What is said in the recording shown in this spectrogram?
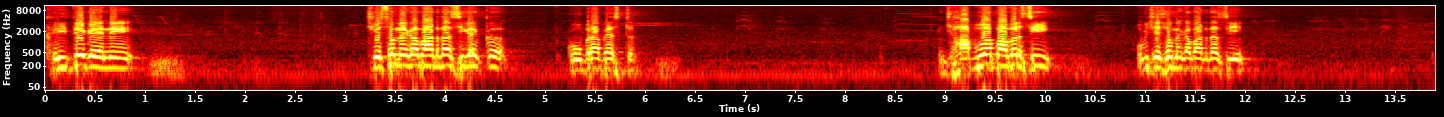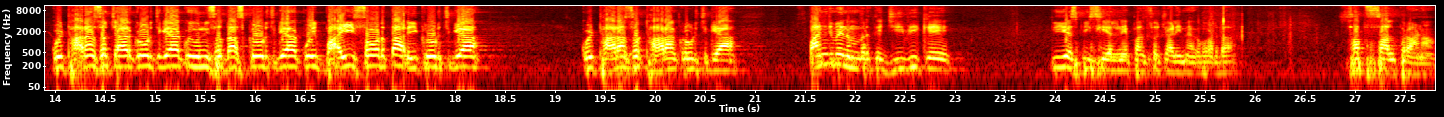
ਖਰੀਦੇ ਗਏ ਨੇ 600 ਮੈਗਾਵਾਟ ਦਾ ਸੀਗਾ ਇੱਕ ਕੋਬਰਾ ਬੈਸਟ। ਝਾਬੂਆ ਪਾਵਰ ਸੀ, ਉਹ ਵੀ 600 ਮੈਗਾਵਾਟ ਦਾ ਸੀ। ਕੋਈ 1804 ਕਰੋੜ ਚ ਗਿਆ, ਕੋਈ 1910 ਕਰੋੜ ਚ ਗਿਆ, ਕੋਈ 2248 ਕਰੋੜ ਚ ਗਿਆ, ਕੋਈ 1818 ਕਰੋੜ ਚ ਗਿਆ। ਪੰਜਵੇਂ ਨੰਬਰ ਤੇ ਜੀਵੀਕੇ ਪੀਐਸਪੀਸੀਐਲ ਨੇ 540 ਮੈਗਾਵਾਟ ਦਾ। 7 ਸਾਲ ਪੁਰਾਣਾ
